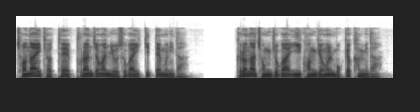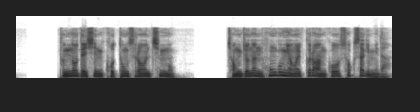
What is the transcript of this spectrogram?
전하의 곁에 불안정한 요소가 있기 때문이다. 그러나 정조가 이 광경을 목격합니다. 분노 대신 고통스러운 침묵. 정조는 홍국영을 끌어안고 속삭입니다.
